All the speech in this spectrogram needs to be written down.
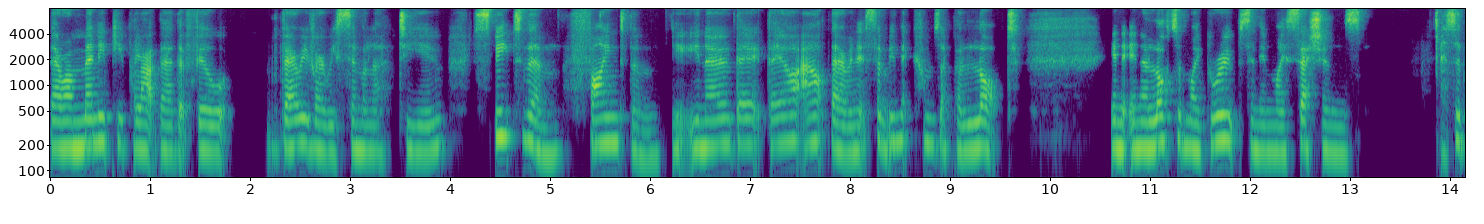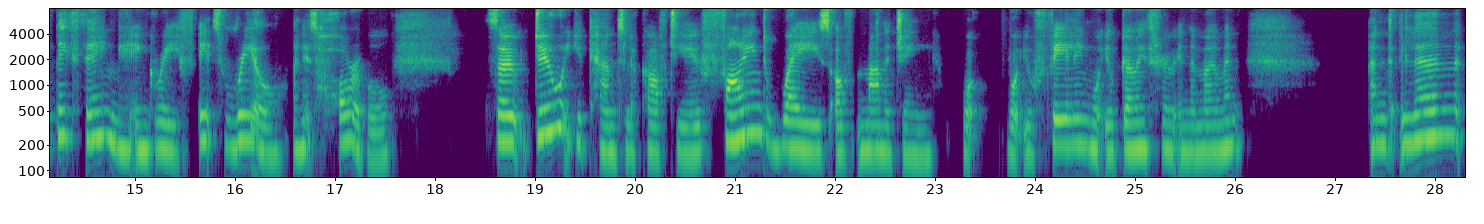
There are many people out there that feel very very similar to you. Speak to them find them. You, you, know they they are out there and it's something that comes up a lot in in a lot of my groups and in my sessions. It's a big thing in grief. It's real and it's horrible. So do what you can to look after you. Find ways of managing what what you're feeling what you're going through in the moment and learn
